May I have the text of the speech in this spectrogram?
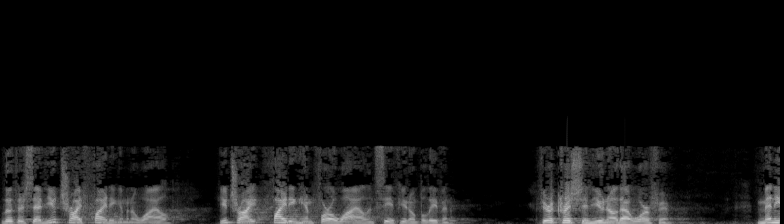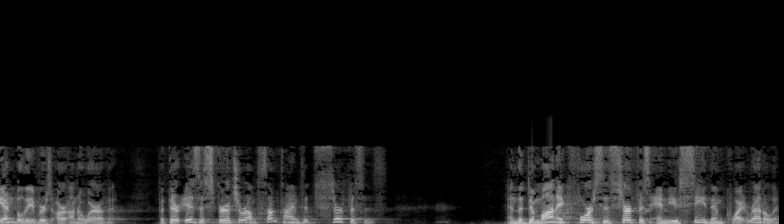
Luther said, you try fighting him in a while. You try fighting him for a while and see if you don't believe in him. If you're a Christian, you know that warfare. Many unbelievers are unaware of it. But there is a spiritual realm. Sometimes it surfaces. And the demonic forces surface and you see them quite readily.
